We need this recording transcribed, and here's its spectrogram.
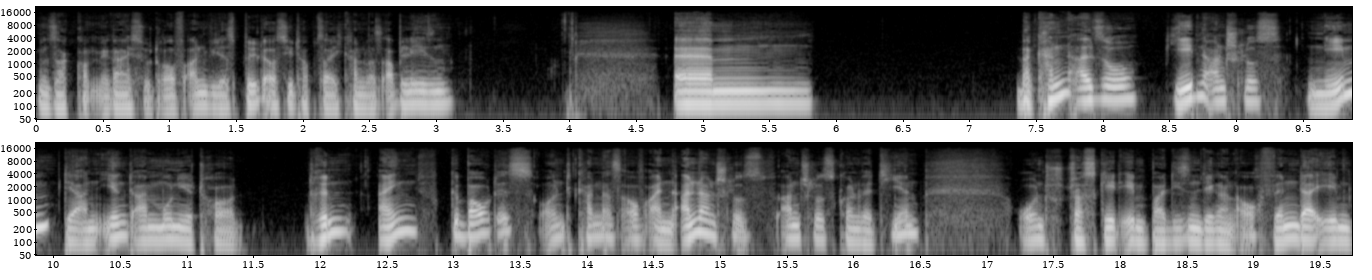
Man sagt, kommt mir gar nicht so drauf an, wie das Bild aussieht. Hauptsache, ich kann was ablesen. Ähm, man kann also jeden Anschluss nehmen, der an irgendeinem Monitor drin eingebaut ist und kann das auf einen anderen Schluss, Anschluss konvertieren. Und das geht eben bei diesen Dingern auch, wenn da eben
